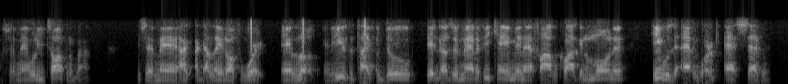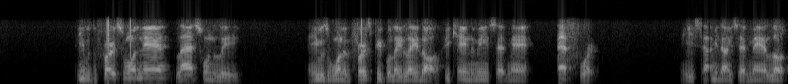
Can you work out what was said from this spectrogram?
I said, "Man, what are you talking about?" He said, "Man, I, I got laid off of work." And look, and he's the type of dude. It doesn't matter if he came in at five o'clock in the morning. He was at work at seven. He was the first one there, last one to leave. And he was one of the first people they laid off. He came to me and said, Man, F work. He sat me down, he said, Man, look,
